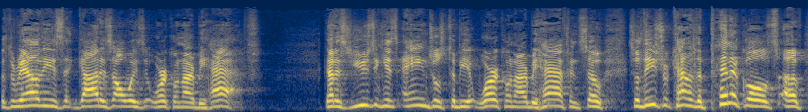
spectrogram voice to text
But the reality is that God is always at work on our behalf. God is using his angels to be at work on our behalf. And so, so these were kind of the pinnacles of,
